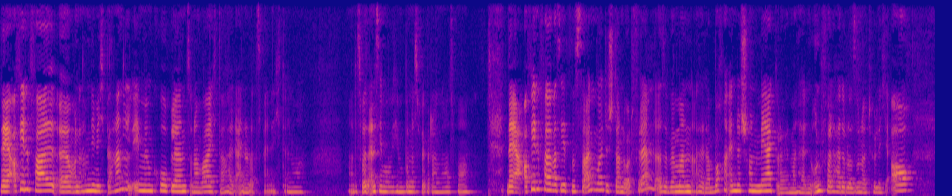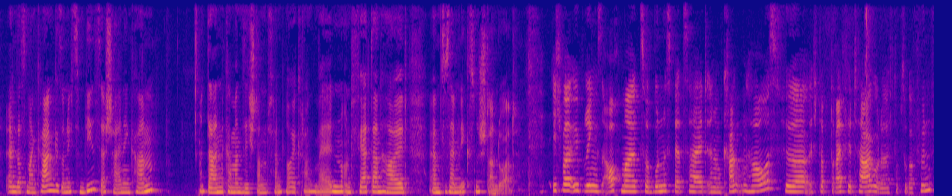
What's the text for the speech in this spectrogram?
Naja, auf jeden Fall. Äh, und dann haben die mich behandelt eben im Koblenz und dann war ich da halt ein oder zwei Nächte nur. Ja, Das war das Einzige, wo ich im Bundeswehrkrankenhaus war. Naja, auf jeden Fall, was ich jetzt noch sagen wollte, Standort fremd. Also wenn man halt am Wochenende schon merkt oder wenn man halt einen Unfall hat oder so natürlich auch, ähm, dass man krank ist und nicht zum Dienst erscheinen kann, dann kann man sich standortfremd neu krank melden und fährt dann halt ähm, zu seinem nächsten Standort. Ich war übrigens auch mal zur Bundeswehrzeit in einem Krankenhaus für, ich glaube, drei, vier Tage oder ich glaube sogar fünf.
